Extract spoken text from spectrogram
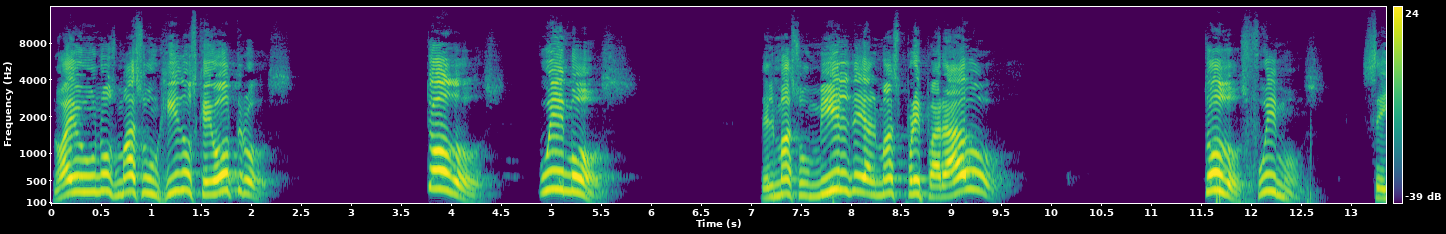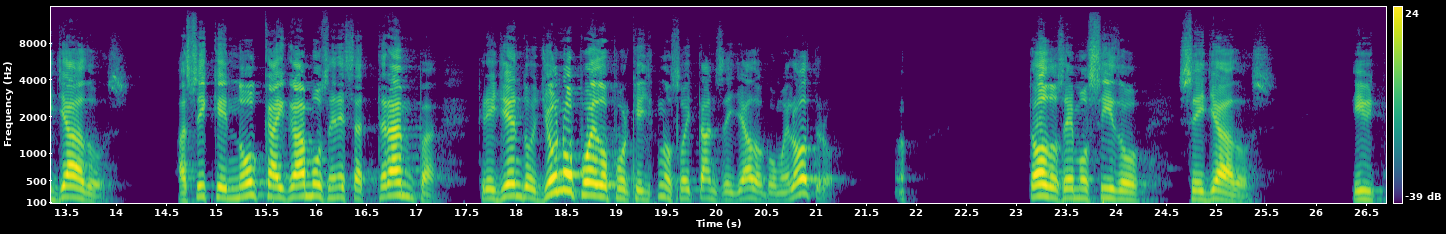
No hay unos más ungidos que otros. Todos fuimos del más humilde al más preparado. Todos fuimos sellados. Así que no caigamos en esa trampa creyendo yo no puedo porque yo no soy tan sellado como el otro. Todos hemos sido sellados. Y,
